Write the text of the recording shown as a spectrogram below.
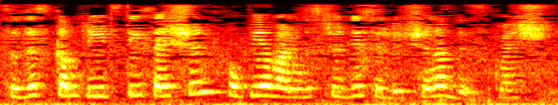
So this completes the session. Hope you have understood the solution of this question.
